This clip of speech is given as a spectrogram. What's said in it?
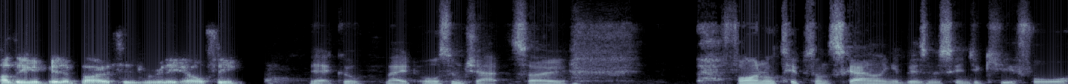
I think a bit of both is really healthy. Yeah, cool, mate. Awesome chat. So, final tips on scaling a business into Q4.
